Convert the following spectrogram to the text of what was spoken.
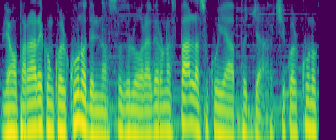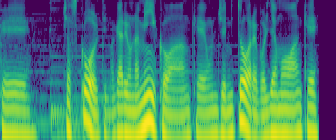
Vogliamo parlare con qualcuno del nostro dolore, avere una spalla su cui appoggiarci, qualcuno che ci ascolti, magari un amico, anche un genitore. Vogliamo anche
